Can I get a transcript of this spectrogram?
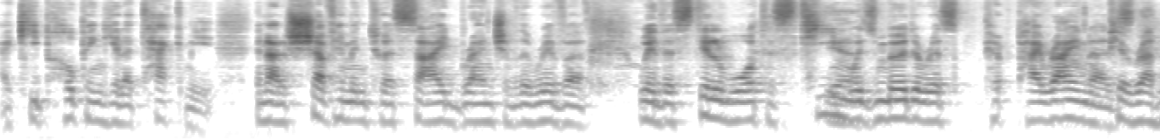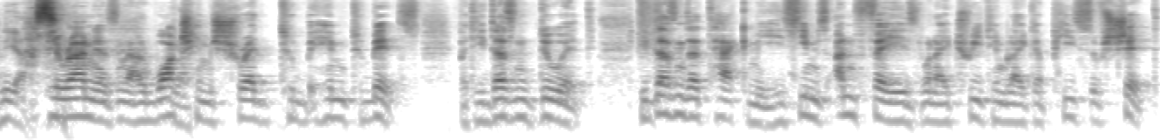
I keep hoping he'll attack me. Then I'll shove him into a side branch of the river where the still waters teem yeah. with murderous piranhas. Piranhas. Piranhas, and I'll watch yeah. him shred to, him to bits. But he doesn't do it. He doesn't attack me. He seems unfazed when I treat him like a piece of shit.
